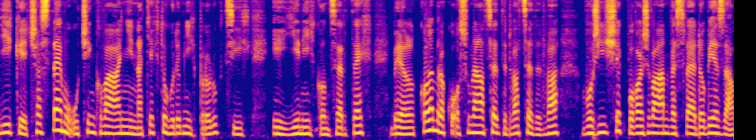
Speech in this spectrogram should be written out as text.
Díky častému účinkování na těchto hudebních produkcích i jiných koncertech byl kolem roku 1822 Voříšek považován ve své době za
